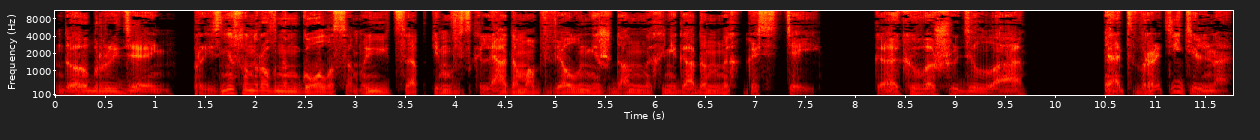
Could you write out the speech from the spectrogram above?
«Добрый день!» — произнес он ровным голосом и цепким взглядом обвел нежданных-негаданных гостей. «Как ваши дела?» «Отвратительно!»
